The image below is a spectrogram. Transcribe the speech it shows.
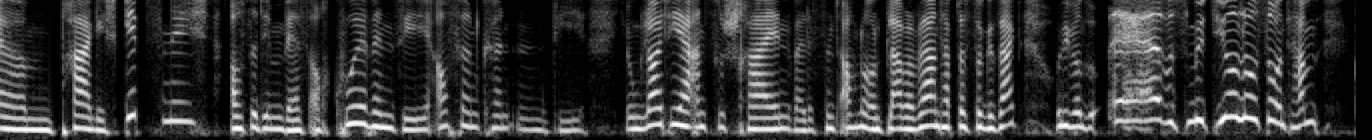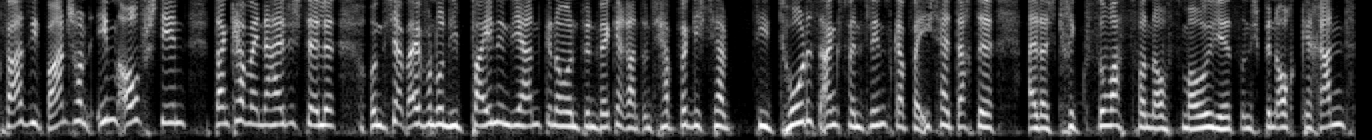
ähm, Pragisch gibt's nicht. Außerdem wäre es auch cool, wenn sie aufhören könnten, die jungen Leute hier anzuschreien, weil das sind auch nur und bla bla bla. Und habe das so gesagt. Und die waren so, äh, was ist mit dir los? Und haben quasi, waren schon im Aufstehen. Dann kam meine Haltestelle und ich habe einfach nur die Beine in die Hand genommen und bin weggerannt. Und ich habe wirklich, ich habe die Todesangst meines Lebens gehabt, weil ich halt dachte, Alter, ich krieg sowas von aufs Maul jetzt. Und ich bin auch gerannt.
